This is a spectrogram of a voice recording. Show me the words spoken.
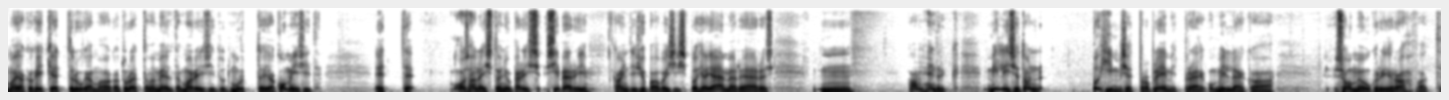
ma ei hakka kõiki ette lugema, aga tuletame meelde marisid, udmurte ja komisid. et osa neist on ju päris Siberi kandis juba või siis Põhja-Jäämere ääres mm,. Karl-Hendrik, millised on põhilised probleemid praegu, millega soome-ugri rahvad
